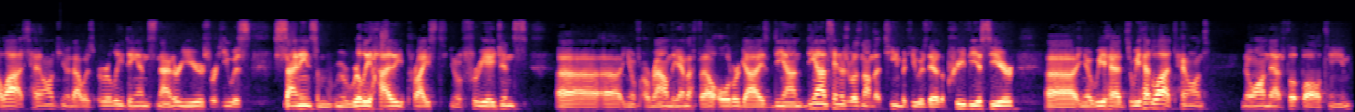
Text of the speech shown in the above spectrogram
a lot of talent. You know, that was early Dan Snyder years where he was signing some really highly priced you know free agents. Uh, uh, you know, around the NFL, older guys. Deion Deion Sanders wasn't on that team, but he was there the previous year. Uh, you know, we had so we had a lot of talent you know, on that football team.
